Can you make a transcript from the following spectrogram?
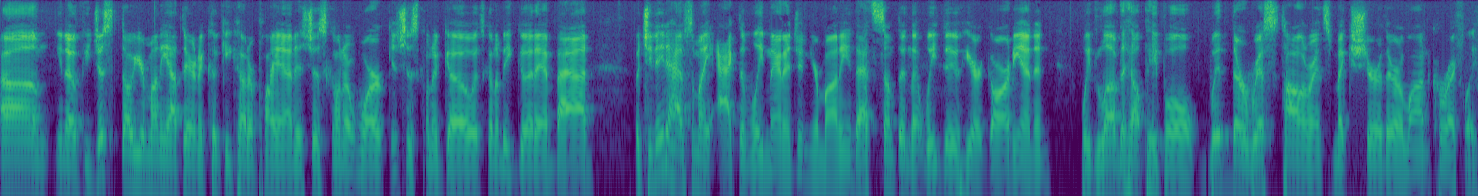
Um, you know, if you just throw your money out there in a cookie cutter plan, it's just going to work. It's just going to go. It's going to be good and bad. But you need to have somebody actively managing your money. And that's something that we do here at Guardian. And we'd love to help people with their risk tolerance make sure they're aligned correctly.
